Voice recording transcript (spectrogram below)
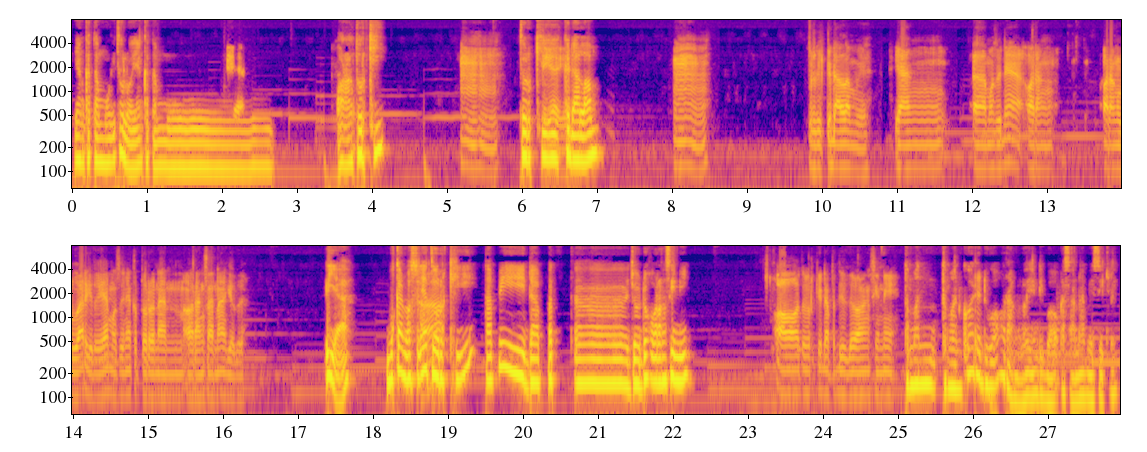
yang ketemu itu loh, yang ketemu Iya. orang Turki, Mhm. Turki Iya, iya. ke dalam. Hmm. Pergi ke dalam ya. Yang eh, maksudnya orang orang luar gitu ya, maksudnya keturunan orang sana gitu. Iya, bukan maksudnya Ah. Turki, tapi dapat eh, jodoh orang sini. Oh, Turki dapat jodoh orang sini. Teman temanku ada dua orang loh yang dibawa ke sana basically.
